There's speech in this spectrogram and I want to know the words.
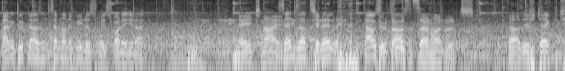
Climbing 2,700 meters with 189. 89. Sensationell. 1000 Fuß. 2700. Das ist checkt.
